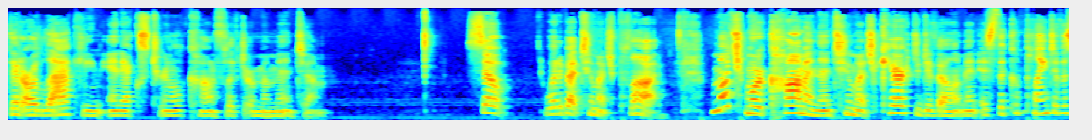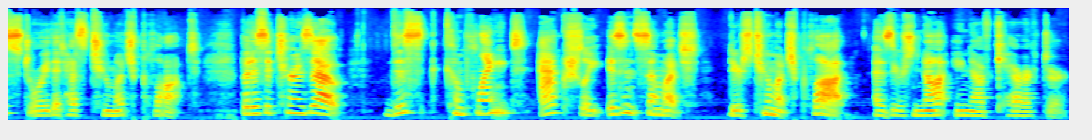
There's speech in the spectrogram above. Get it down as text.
that are lacking in external conflict or momentum. So, what about too much plot? Much more common than too much character development is the complaint of a story that has too much plot. But as it turns out, this complaint actually isn't so much there's too much plot as there's not enough character.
